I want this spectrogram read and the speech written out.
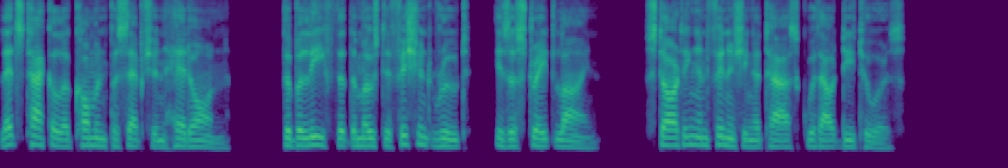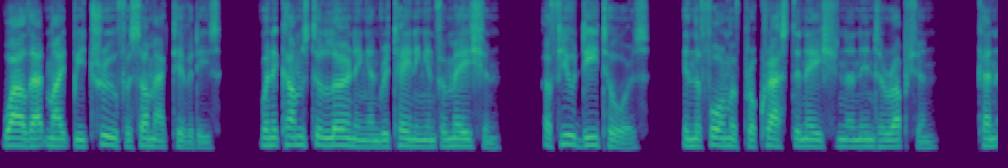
Let's tackle a common perception head on the belief that the most efficient route is a straight line, starting and finishing a task without detours. While that might be true for some activities, when it comes to learning and retaining information, a few detours, in the form of procrastination and interruption, can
